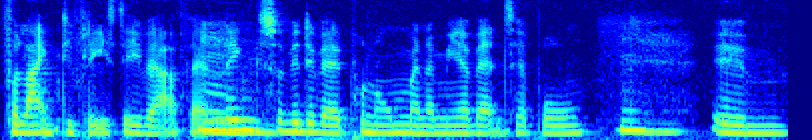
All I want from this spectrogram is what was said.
For langt de fleste i hvert fald, mm. ikke? så vil det være et pronomen, man er mere vant til at bruge. Mm. Øhm,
